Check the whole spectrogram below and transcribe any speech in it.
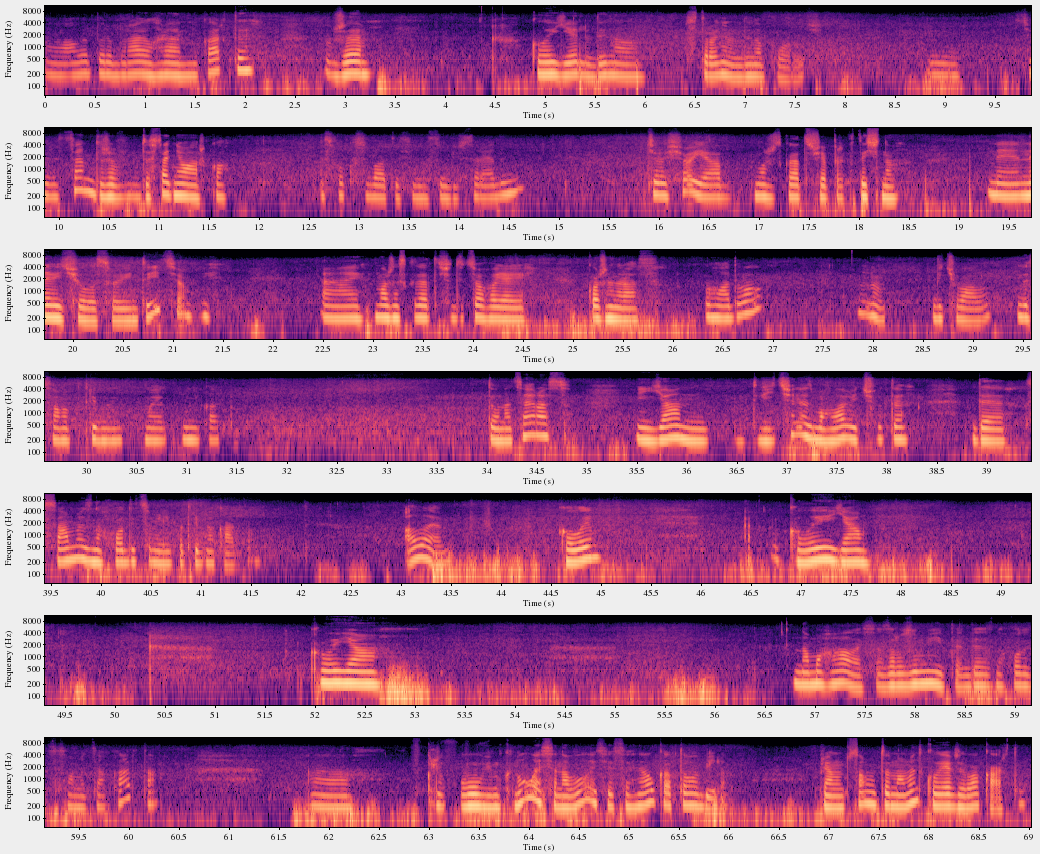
але перебираю гральні карти вже коли є людина, стороння людина поруч. І через це дуже достатньо важко сфокусуватися на собі всередині. Через що я можу сказати, що я практично не, не відчула свою інтуїцію. Можна сказати, що до цього я кожен раз вгадувала, ну, відчувала, де саме потрібна моя мені карта. То на цей раз я двічі не змогла відчути, де саме знаходиться мені потрібна карта. Але коли, коли я коли я намагалася зрозуміти, де знаходиться саме ця карта, а, увімкнулася на вулиці сигналка автомобіля. Прямо в саме той момент, коли я взяла карту.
